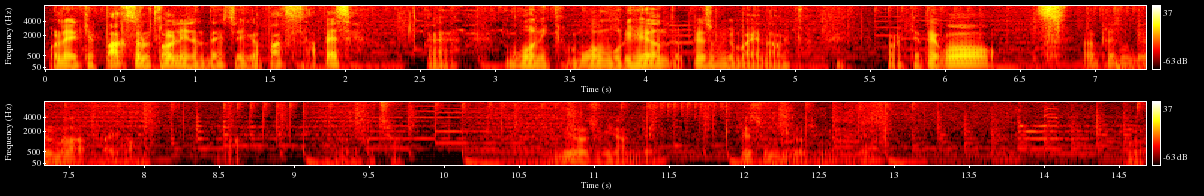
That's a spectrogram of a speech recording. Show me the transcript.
원래 이렇게 박스를 돌리는데 저희가 박스 다 뺐어요. 예, 무거우니까 무거우면 우리 회원들 배송비 많이 나오니까 그렇게 되고 아, 배송비 얼마나 아까 이거 아, 그쵸 이게가 중요한데 배송비가 중요한데 음,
